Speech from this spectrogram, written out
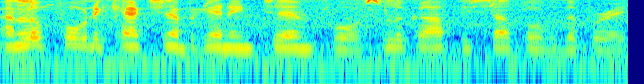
And I look forward to catching up again in term four. So look after yourself over the break.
